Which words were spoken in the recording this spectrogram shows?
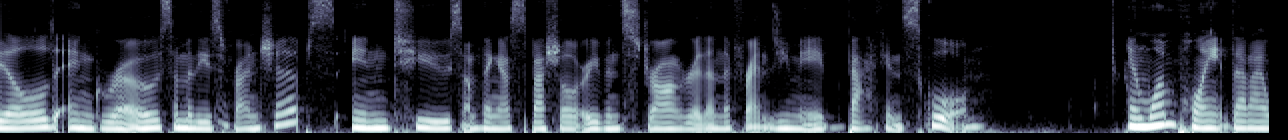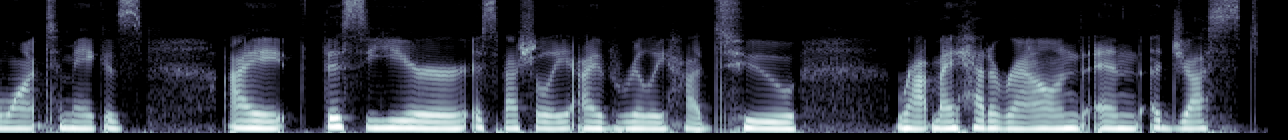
build and grow some of these friendships into something as special or even stronger than the friends you made back in school. And one point that I want to make is I this year especially I've really had to wrap my head around and adjust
